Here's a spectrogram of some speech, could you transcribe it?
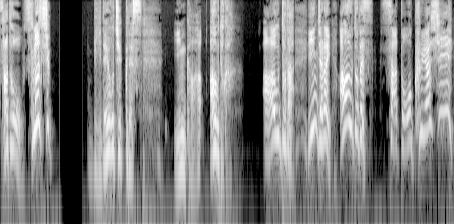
佐藤スマッシュ。ビデオチェックです。インかアウトか。アウトだ。インじゃない。アウトです。佐藤悔しい。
